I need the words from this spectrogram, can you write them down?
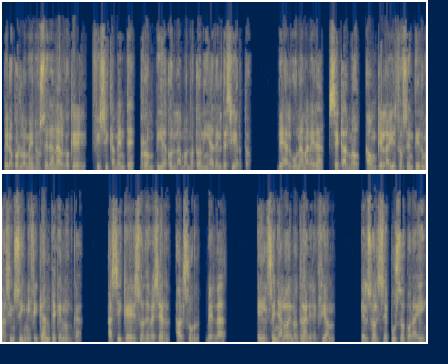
Pero por lo menos eran algo que, físicamente, rompía con la monotonía del desierto. De alguna manera, se calmó, aunque la hizo sentir más insignificante que nunca. Así que eso debe ser, al sur, ¿verdad? Él señaló en otra dirección. El sol se puso por ahí.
